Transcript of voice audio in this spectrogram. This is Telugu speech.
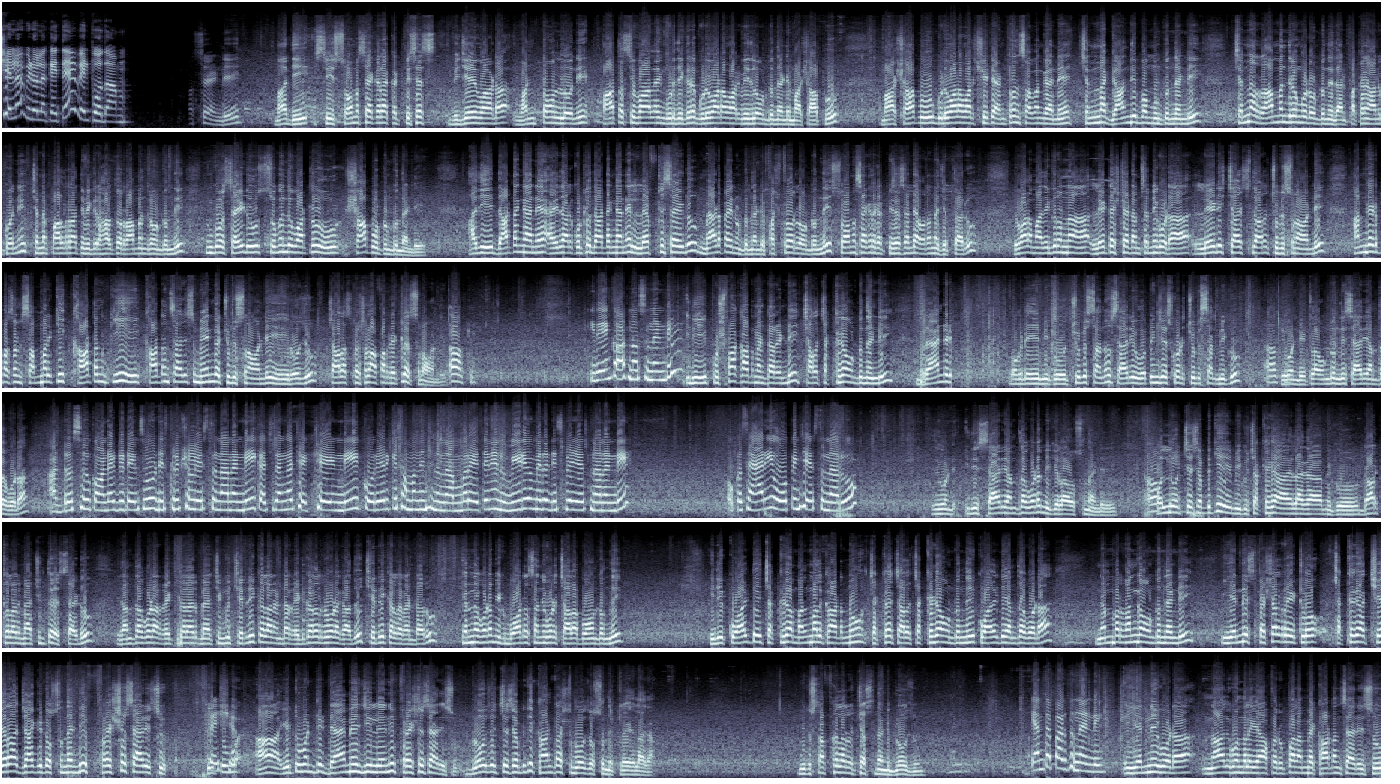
చెల్లో వీడియోలకైతే వెళ్ళిపోదాం. నమస్తే అండి. మాది Shri Somasekhara cut pieces Vijayawada one టౌన్లోని పాత శివాలయం గుడి దగ్గర గుడివాడ వారి వీధిలో ఉంటుందండి మా షాపు. మా షాపు గుడివాడ వారి స్ట్రీట్ ఎంట్రన్స్ అవ్వగానే చిన్న గాంధీ బొమ్మ ఉంటుందండి. చిన్న రామ మందిరం కూడా ఉంటుంది దాని పక్కన ఆనుకొని చిన్న పాలరాతి విగ్రహాలతో రామ మందిరం ఉంటుంది. ఇంకో సైడు సుగంధి వాటర్ షాప్ ఒకటి ఉంటుందండి. అది దాటంగానే ఐదారు కొట్లు దాటంగానే లెఫ్ట్ సైడ్ మేడ పైన ఉంటుందండి ఫస్ట్ ఫ్లోర్లో ఉంటుంది. సోమశేఖర్ కట్ పీసెస్ అంటే ఎవరన్నా చెప్తారు. ఇవాళ మా దగ్గర ఉన్న లేటెస్ట్ ఐటమ్స్ అన్నీ కూడా లేడీస్ చాయిస్ ద్వారా చూపిస్తున్నామండి. హండ్రెడ్ పర్సెంట్ సమ్మర్కి కాటన్కి కాటన్ శారీస్ మెయిన్గా చూపిస్తున్నామండి ఈరోజు. చాలా స్పెషల్ ఆఫర్ రేట్లు ఇస్తున్నామండి. ఓకే. ఇదేం కాటన్ వస్తుందండి? ఇది పుష్ప కాటన్ అంటారండి. చాలా చక్కగా ఉంటుందండి. బ్రాండెడ్ ఒకటి మీకు చూపిస్తాను శారీ ఓపెన్ చేసి కూడా చూపిస్తాను మీకు. ఇవ్వండి ఇట్లా ఉంటుంది శారీ అంతా కూడా. అడ్రస్ కాంటాక్ట్ డీటెయిల్స్ డిస్క్రిప్షన్లో ఇస్తున్నానండి. ఖచ్చితంగా చెక్ చేయండి. కొరియర్కి సంబంధించిన నంబర్ అయితే నేను వీడియో మీద డిస్ప్లే చేస్తున్నానండి. ఒక శారీ ఓపెన్ చేస్తున్నారు. ఇదిగోండి ఇది శారీ అంతా కూడా మీకు ఇలా వస్తుందండి ఇది. పళ్ళు వచ్చేసప్పటికి మీకు చక్కగా ఇలాగా మీకు డార్క్ కలర్ మ్యాచింగ్తో ఇస్తాడు ఇదంతా కూడా red colour matching cherry colour అంటారు. రెడ్ కలర్ కూడా కాదు చెర్రీ కలర్ అంటారు. కింద కూడా మీకు బార్డర్స్ అన్నీ కూడా చాలా బాగుంటుంది. ఇది క్వాలిటీ చక్కగా మల్మల్ కాటన్ చక్కగా చాలా చక్కగా ఉంటుంది. క్వాలిటీ అంతా కూడా నెంబర్ వన్గా ఉంటుందండి. ఇవన్నీ స్పెషల్ రేట్లో చక్కగా చీర జాకెట్ వస్తుందండి. ఫ్రెష్ శారీస్. ఎటువంటి డ్యామేజీ లేని ఫ్రెష్ శారీస్. బ్లౌజ్ వచ్చేసప్పటికి కాంట్రాస్ట్ బ్లౌజ్ వస్తుంది ఇట్లా ఇలాగా. మీకు స్టఫ్ కలర్ వచ్చేస్తుందండి బ్లౌజు ఎంత పడుతుందండి? ఇవన్నీ కూడా నాలుగు వందల యాభై రూపాయలు అమ్మే కాటన్ శారీసు.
